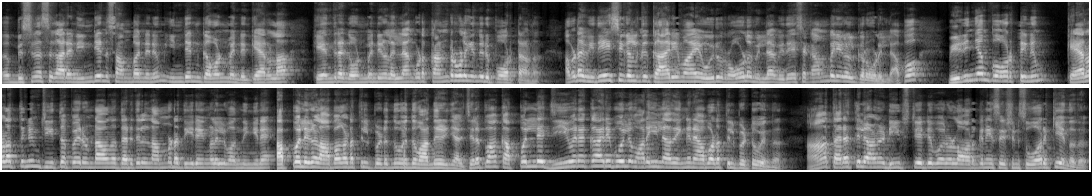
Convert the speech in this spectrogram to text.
ബിസിനസ്സുകാരൻ ഇന്ത്യൻ സമ്പന്നനും ഇന്ത്യൻ ഗവൺമെന്റും കേരള കേന്ദ്ര ഗവൺമെന്റുകളെല്ലാം കൂടെ കൺട്രോൾ ചെയ്യുന്ന ഒരു പോർട്ടാണ് അവിടെ വിദേശികൾക്ക് കാര്യമായ ഒരു റോളുമില്ല വിദേശ കമ്പനികൾക്ക് റോളില്ല അപ്പോൾ വിഴിഞ്ഞം പോർട്ടിനും കേരളത്തിനും ചീത്തപ്പേരുണ്ടാവുന്ന തരത്തിൽ നമ്മുടെ തീരങ്ങളിൽ വന്നിങ്ങനെ കപ്പലുകൾ അപകടത്തിൽപ്പെടുന്നു എന്ന് വന്നു കഴിഞ്ഞാൽ ചിലപ്പോൾ ആ കപ്പലിലെ ജീവനക്കാർ പോലും അറിയില്ല അത് എങ്ങനെ അപകടത്തിൽപ്പെട്ടു എന്ന്. ആ തരത്തിലാണ് ഡീപ് സ്റ്റേറ്റ് പോലുള്ള ഓർഗനൈസേഷൻസ് വർക്ക് ചെയ്യുന്നത്.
